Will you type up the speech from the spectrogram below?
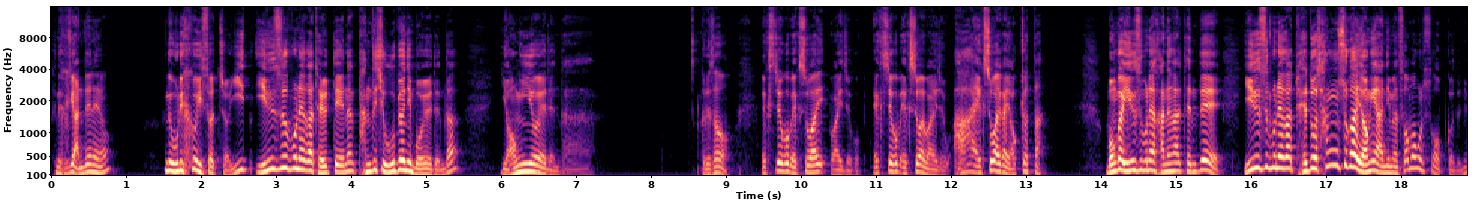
근데 그게 안 되네요. 근데 우리 그거 있었죠. 이 인수분해가 될 때에는 반드시 우변이 뭐여야 된다? 0이어야 된다. 그래서 x제곱 xy y제곱 x제곱 xy y제곱 아 xy가 엮였다. 뭔가 인수분해가 가능할 텐데 인수분해가 돼도 상수가 0이 아니면 써먹을 수가 없거든요.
